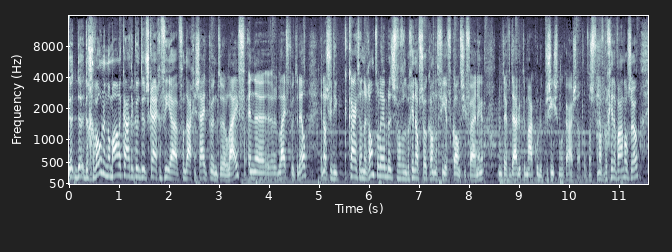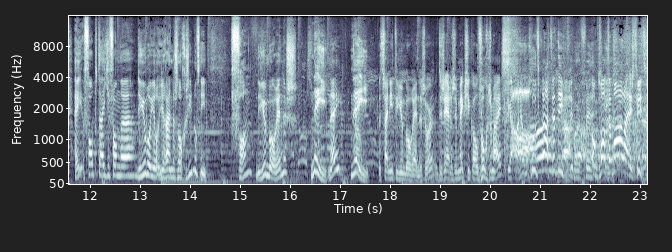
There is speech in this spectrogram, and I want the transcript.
De, de, de gewone normale kaarten kunt u dus krijgen via vandaag in Zuid.live en eh, live.nl. En als u die kaart aan de rand wil hebben, dat is van het begin af zo, kan dat via vakantieveilingen. Om het even duidelijk te maken hoe het precies in elkaar zat. Dat was vanaf het begin af aan al zo. Hey, valpartijtje van de, de Jumbo-renners nog gezien of niet? Van? De Jumbo-renners? Nee. Nee? Nee. Dat zijn niet de Jumbo-renners hoor. Het is ergens in Mexico volgens mij. Ja. Maar helemaal goed gaat het niet. Ja. Ook Guatemala is dit.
